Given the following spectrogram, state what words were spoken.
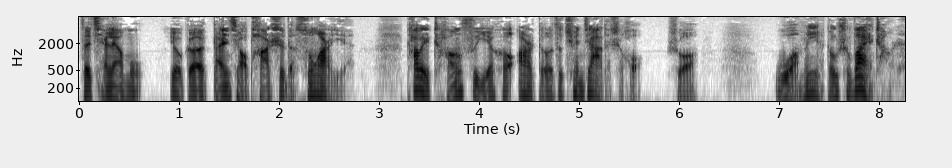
在前两幕有个胆小怕事的松二爷，他为常四爷和二德子劝架的时候说：“我们也都是外场人，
